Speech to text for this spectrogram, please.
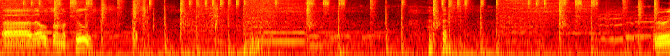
Uh, that was on a pilly. Are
